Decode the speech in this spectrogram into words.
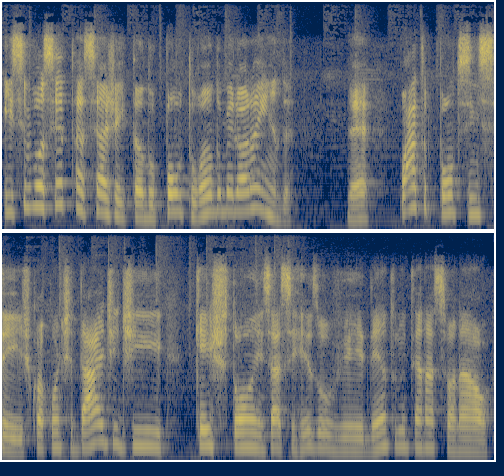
E se você está se ajeitando pontuando, melhor ainda. Né? Quatro pontos em seis, com a quantidade de questões a se resolver dentro do internacional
